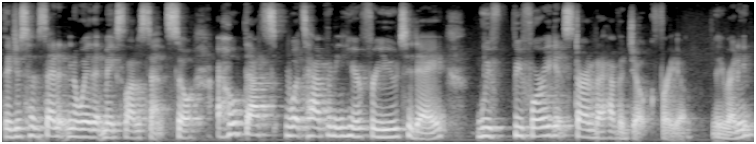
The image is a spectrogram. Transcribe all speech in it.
they just have said it in a way that makes a lot of sense. So I hope that's what's happening here for you today. We've, before we get started, I have a joke for you. Are you ready?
